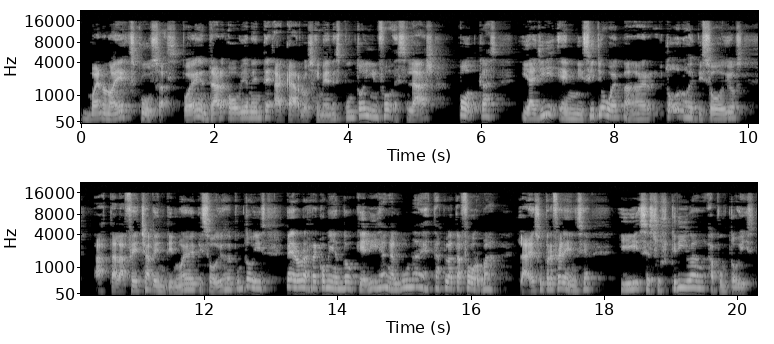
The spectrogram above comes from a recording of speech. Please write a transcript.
bueno, no hay excusas. Pueden entrar obviamente a carlosjiménez.info slash podcast y allí en mi sitio web van a ver todos los episodios hasta la fecha 29 episodios de Punto Biz, pero les recomiendo que elijan alguna de estas plataformas, la de su preferencia, y se suscriban a Punto Biz.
